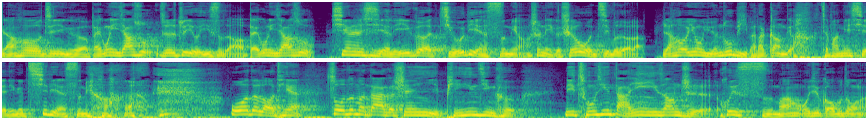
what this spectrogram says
然后这个百公里加速，这是最有意思的啊！百公里加速先是写了一个九点四秒，是哪个车我记不得了。然后用圆珠笔把它杠掉，在旁边写了一个七点四秒。我的老天，做这么大个生意，平行进口。你重新打印一张纸会死吗？我就搞不懂了。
